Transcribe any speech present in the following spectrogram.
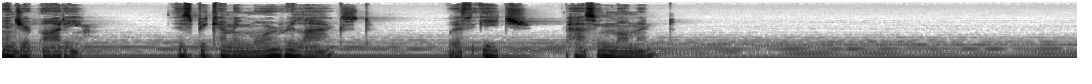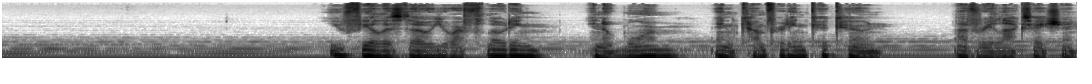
and your body is becoming more relaxed with each passing moment. You feel as though you are floating in a warm and comforting cocoon of relaxation.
